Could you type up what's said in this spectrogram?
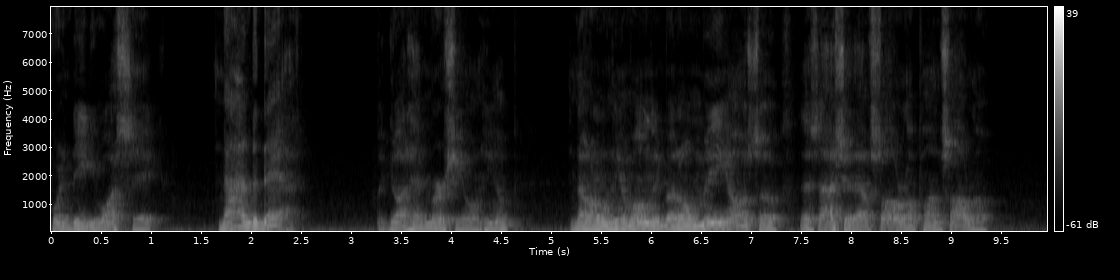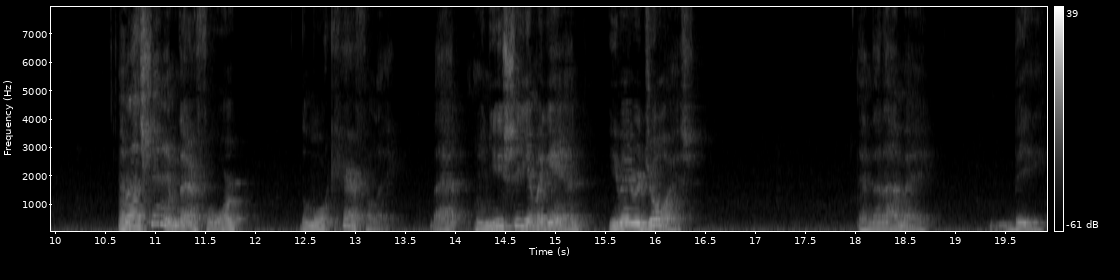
For indeed he was sick, nigh unto death. But God had mercy on him, not on him only, but on me also, lest I should have sorrow upon sorrow. And I sent him therefore the more carefully, that when you see him again, you may rejoice, and that I may be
